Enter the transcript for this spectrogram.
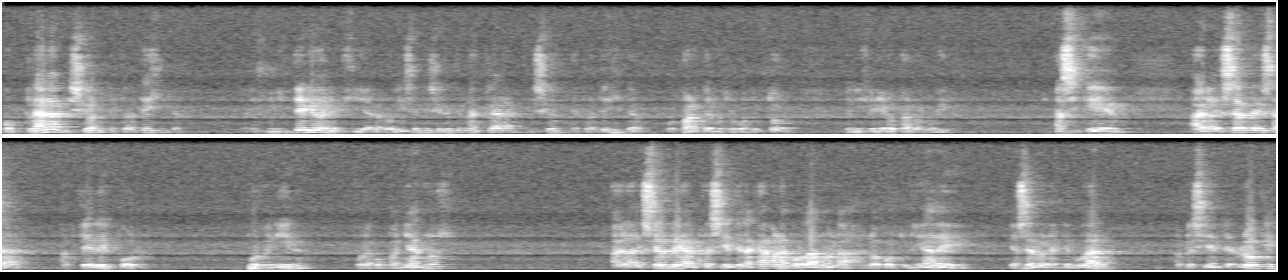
con clara visión estratégica. El Ministerio de Energía la provincia de Misiones tiene una clara visión estratégica por parte de nuestro conductor, el ingeniero Carlos Rovira. Así que agradecerles a, a ustedes por, por venir, por acompañarnos, agradecerle al presidente de la Cámara por darnos la, la oportunidad de, de, hacerlo en este lugar, al presidente del bloque,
